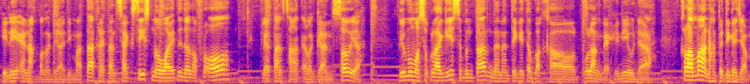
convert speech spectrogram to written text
ini enak banget di mata, kelihatan seksi, Snow White dan overall kelihatan sangat elegan. So ya, gue mau masuk lagi sebentar dan nanti kita bakal pulang deh. Ini udah kelamaan hampir 3 jam.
